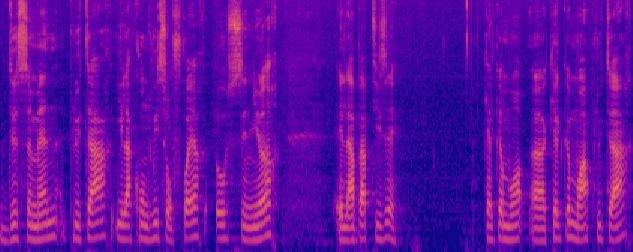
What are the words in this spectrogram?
Deux semaines plus tard, il a conduit son frère au Seigneur et l'a baptisé. Quelques mois, euh, quelques mois plus tard,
